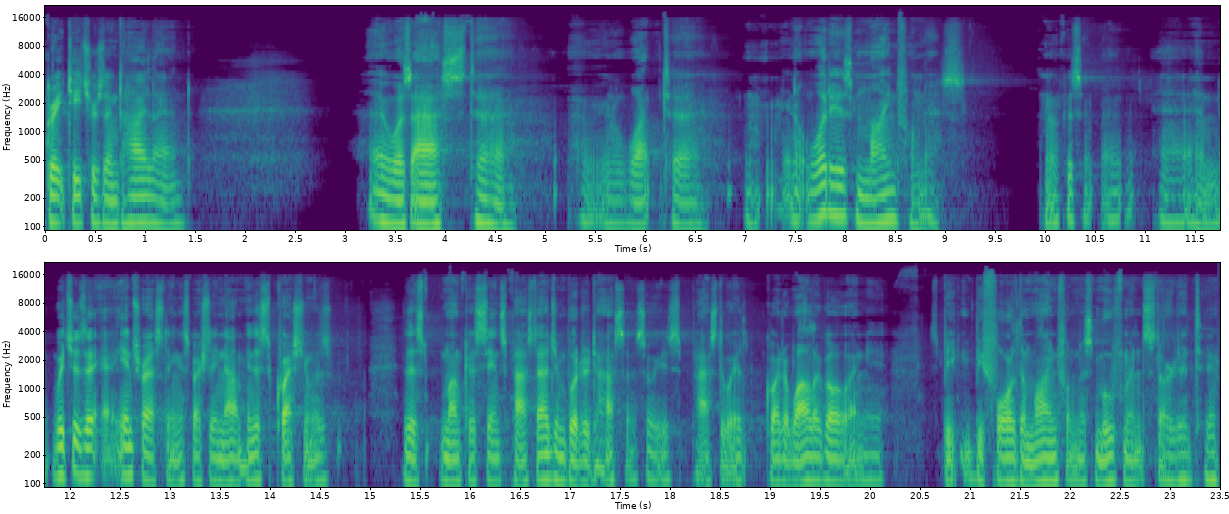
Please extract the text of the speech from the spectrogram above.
great teachers in Thailand. I was asked, uh, you know, what uh, you know, what is mindfulness? You know, because uh, and which is uh, interesting, especially now. I mean, this question was this monk has since passed, Ajahn Buddhadasa, so he's passed away quite a while ago, and he, before the mindfulness movement started to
